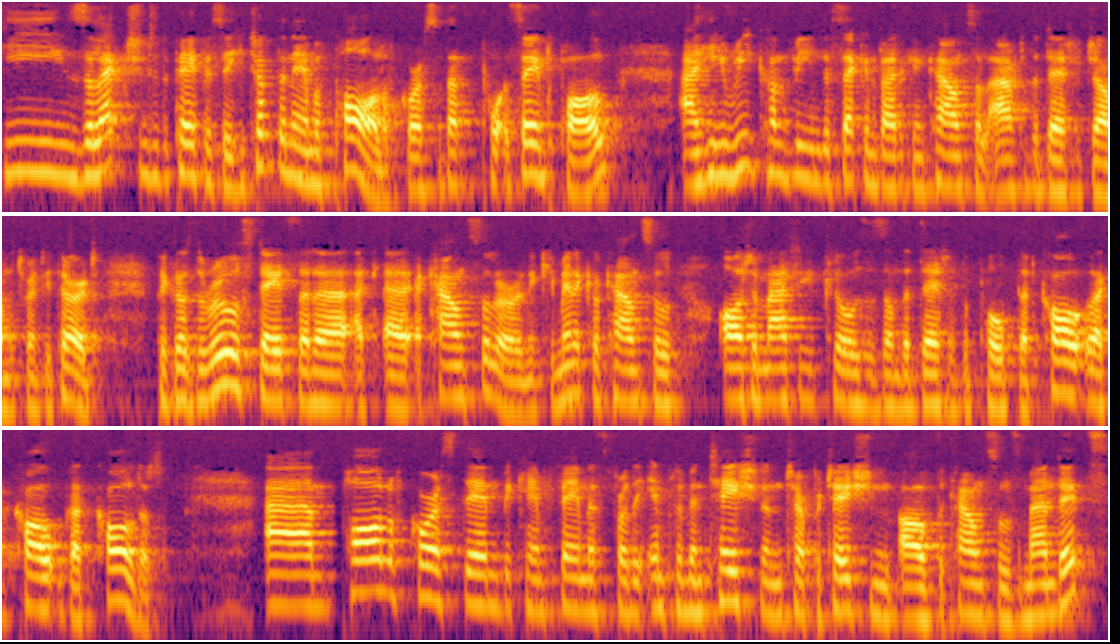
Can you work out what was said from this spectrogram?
his election to the papacy, he took the name of Paul, of course, so that's Saint Paul, and he reconvened the Second Vatican Council after the death of John 23rd, because the rule states that a, a, a council or an ecumenical council automatically closes on the death of the pope that, call, that, call, called it. Um, Paul, of course, then became famous for the implementation and interpretation of the council's mandates.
